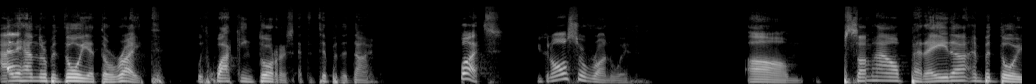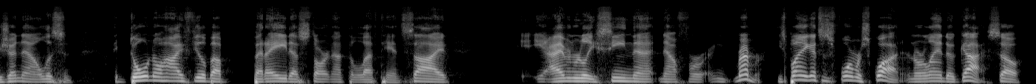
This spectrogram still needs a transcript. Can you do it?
Alejandro Bedoya at the right, with Joaquin Torres at the tip of the diamond. But you can also run with um somehow Pereira and Bedoya. Now, listen, I don't know how I feel about Pereira starting at the left hand side I haven't really seen that now. For remember, he's playing against his former squad, an Orlando guy. So,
